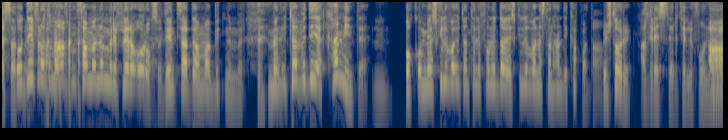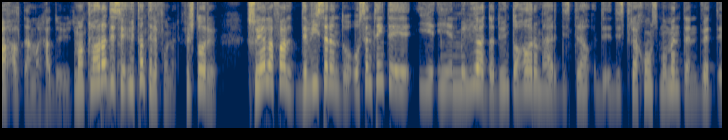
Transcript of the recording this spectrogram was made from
exakt. och det är för att de har haft samma nummer i flera år också. Det är inte så att de har bytt nummer. Men utöver det, jag kan inte. Mm. Och om jag skulle vara utan telefon idag, jag skulle vara nästan handikappad. Ja. Förstår du? Adresser, telefonnummer, Ah. allt det här man hade ut. Man klarade sig utan telefoner. Förstår du? Så i alla fall, det visar ändå. Och sen tänk dig i, i en miljö där du inte har de här distra, distraktionsmomenten. Du vet, eh,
